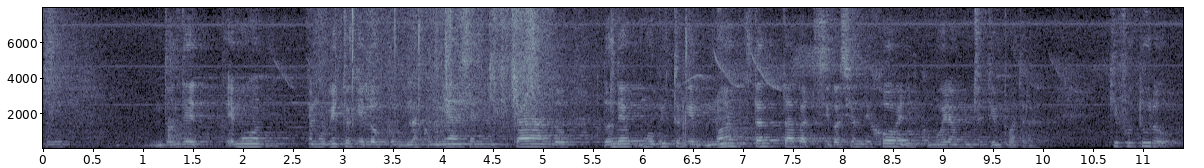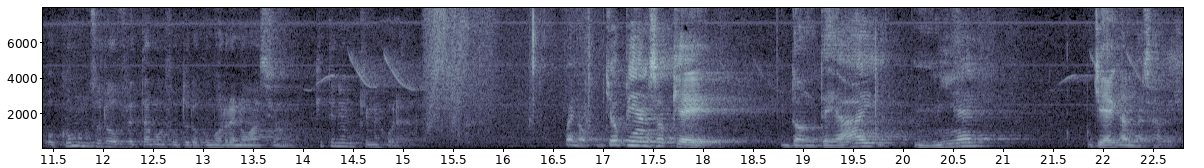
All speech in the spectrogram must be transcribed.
que, donde hemos, hemos visto que las comunidades se han ido achicando, donde hemos visto que no hay tanta participación de jóvenes como era mucho tiempo atrás. ¿Qué futuro o cómo nosotros enfrentamos el futuro como renovación? ¿Qué tenemos que mejorar? Bueno, yo pienso que donde hay miel, llegan las abejas.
